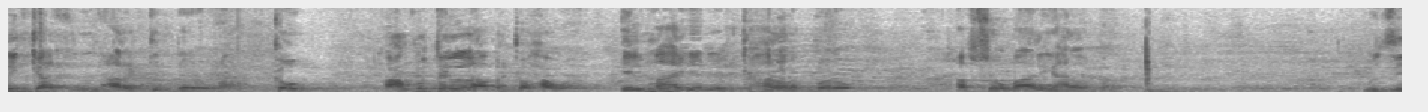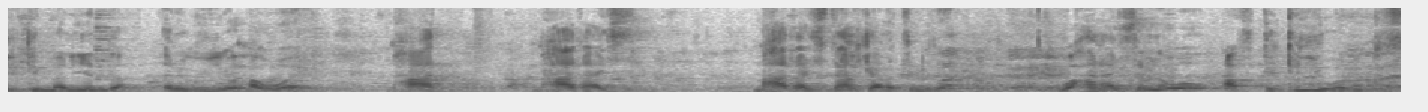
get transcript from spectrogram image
ninkaas nin aragti dheer u ahaa kow waxaan ku talin lahaa marka waxaa waaye ilmaha yaryarka ha la baro af soomaaliga ha la baro. Wasiirka maaliyadda ereygu yidhi waxaa waaye maxaad maxaad haysa maxaad haysta halkaana timida waxaan haysanna waa afka keliya waa runtiis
